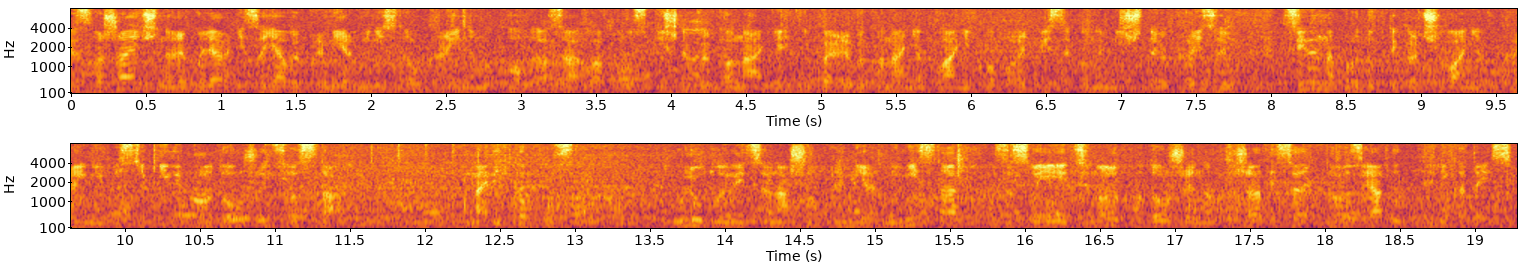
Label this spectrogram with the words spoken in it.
Незважаючи на регулярні заяви прем'єр-міністра України Миколи Азарова про успішне виконання і перевиконання планів по боротьбі з економічною кризою, ціни на продукти харчування в Україні в місті Києві продовжують зростати. Навіть капуста, улюблениця нашого прем'єр-міністра, за своєю ціною продовжує наближатися до розряду делікатесів.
